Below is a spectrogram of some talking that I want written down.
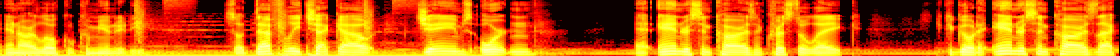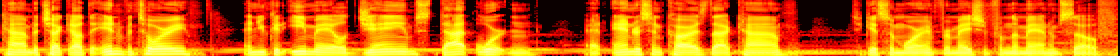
in our local community. So definitely check out James Orton at Anderson Cars in Crystal Lake. You could go to andersoncars.com to check out the inventory, and you could email james.orton at andersoncars.com to get some more information from the man himself.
